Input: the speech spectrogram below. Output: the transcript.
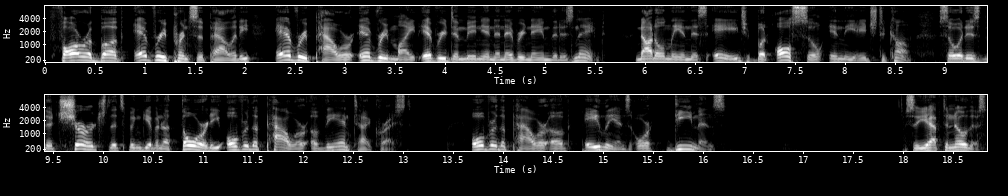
far above every principality, every power, every might, every dominion, and every name that is named not only in this age, but also in the age to come. So it is the church that's been given authority over the power of the Antichrist, over the power of aliens or demons. So you have to know this.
